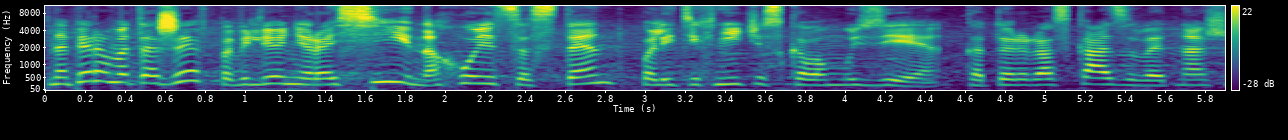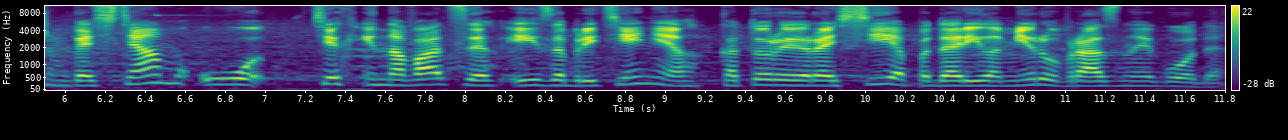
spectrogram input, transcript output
На первом этаже в павильоне России находится стенд Политехнического музея, который рассказывает нашим гостям о тех инновациях и изобретениях, которые Россия подарила миру в разные годы.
